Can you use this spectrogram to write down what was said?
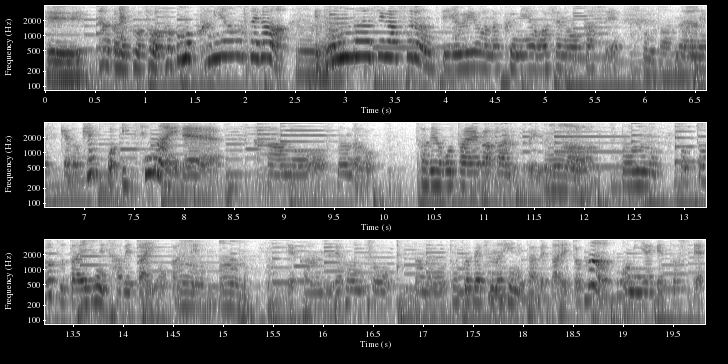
へえ、んかねこうそうそこも組み合わせが、うん。えどんな味がするんっていうような組み合わせのお菓子そうだなんでねすけど、結構1枚であのなんだろう食べ応えがあるというか、ほんのちょっとずつ大事に食べたいお菓子って感じで、本当あの特別な日に食べたりとかお土産として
